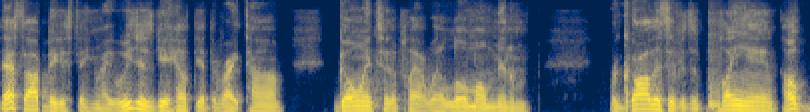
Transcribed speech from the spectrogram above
that's our biggest thing. Like we just get healthy at the right time, go into the playoff with a little momentum, regardless if it's a play-in. Hope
